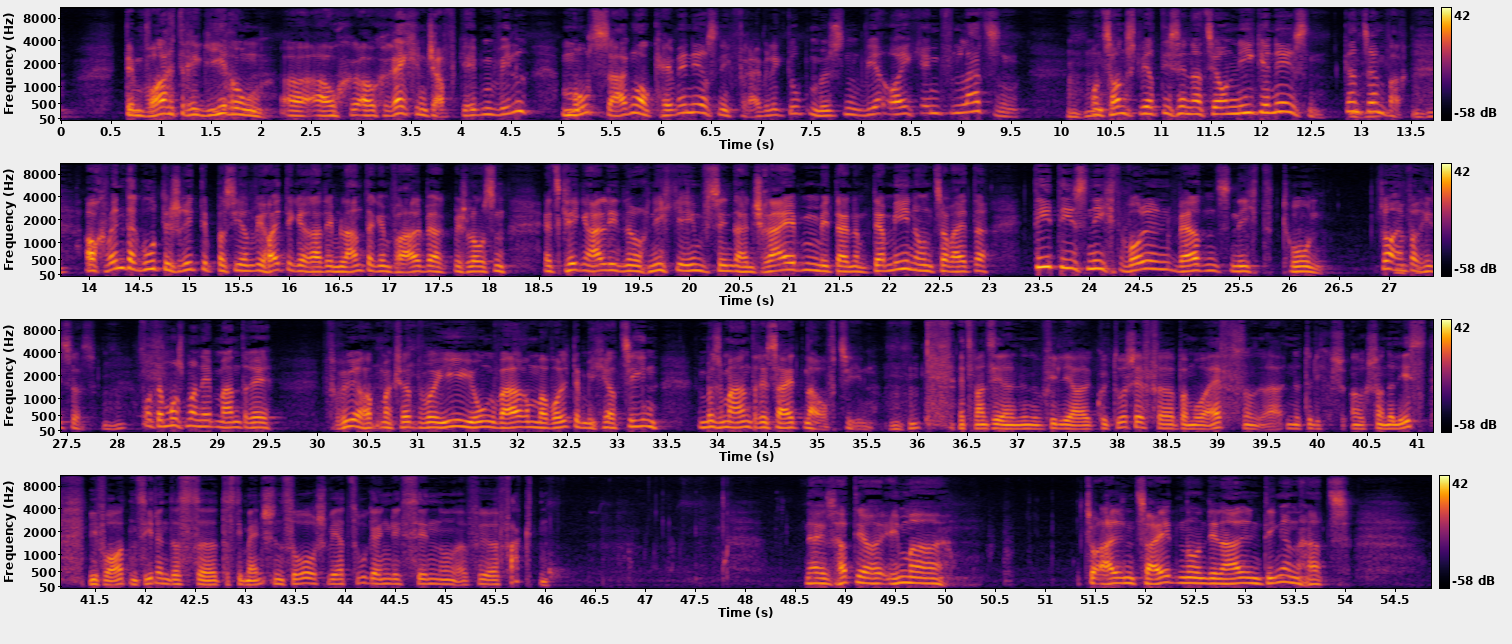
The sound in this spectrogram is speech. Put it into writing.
dem Wort Regierung äh, auch, auch Rechenschaft geben will, muss sagen, okay, wenn ihr es nicht freiwillig tut, müssen wir euch impfen lassen. Mhm. Und sonst wird diese Nation nie genesen. Ganz mhm. einfach. Mhm. Auch wenn da gute Schritte passieren, wie heute gerade im Landtag in Vorarlberg beschlossen, jetzt kriegen alle, die noch nicht geimpft sind, ein Schreiben mit einem Termin und so weiter. Die, die es nicht wollen, werden es nicht tun. So einfach ist es. Mhm. Und da muss man eben andere, früher hat man gesagt, wo ich jung war und man wollte mich erziehen, da muss man andere Seiten aufziehen. Mhm. Jetzt waren Sie ja viele Jahre Kulturchef äh, beim ORF, äh, natürlich auch Journalist. Wie verorten Sie denn, dass, äh, dass die Menschen so schwer zugänglich sind für Fakten? Na, es hat ja immer zu allen Zeiten und in allen Dingen hat's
